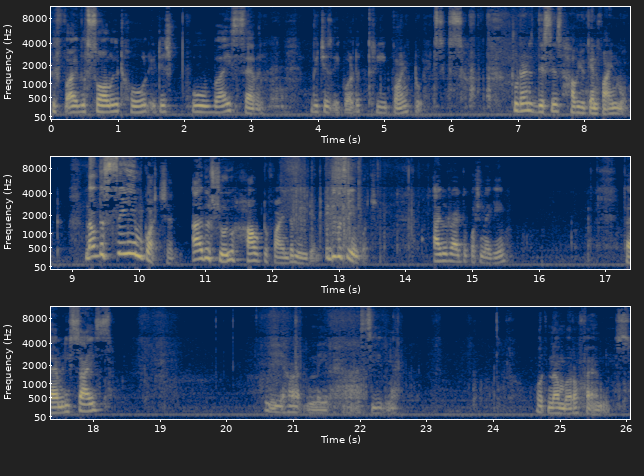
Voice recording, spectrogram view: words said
if I will solve it whole it is 2 by 7 which is equal to 3.286 students this is how you can find mode. Now the same question. I will show you how to find the median it is the same question. I will write the question again. Family size Liha Liha Sidma. What number of families?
